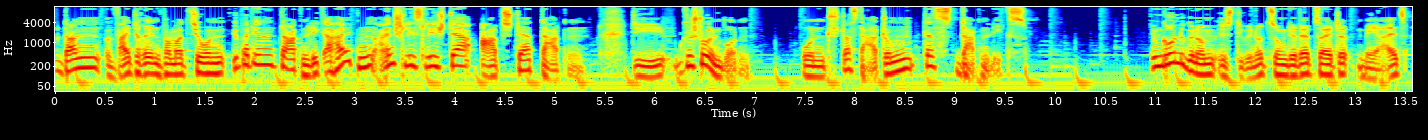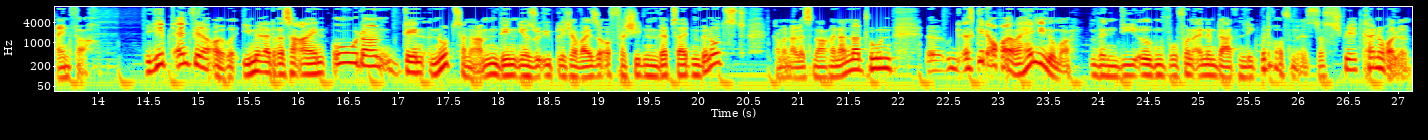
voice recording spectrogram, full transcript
dann weitere Informationen über den Datenleak erhalten, einschließlich der Art der Daten, die gestohlen wurden und das Datum des Datenleaks. Im Grunde genommen ist die Benutzung der Webseite mehr als einfach. Ihr gebt entweder eure E-Mail-Adresse ein oder den Nutzernamen, den ihr so üblicherweise auf verschiedenen Webseiten benutzt. Kann man alles nacheinander tun. Äh, es geht auch eure Handynummer, wenn die irgendwo von einem Datenleak betroffen ist. Das spielt keine Rolle.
